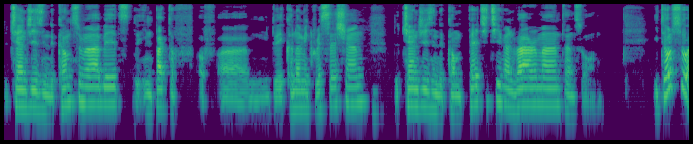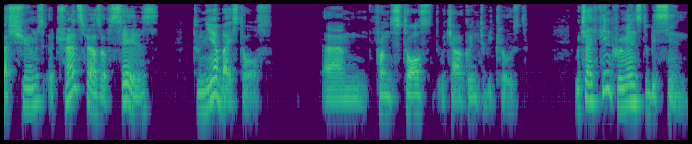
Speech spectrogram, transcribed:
The changes in the consumer habits, the impact of, of um, the economic recession, the changes in the competitive environment, and so on. It also assumes a transfer of sales to nearby stores um, from the stores which are going to be closed, which I think remains to be seen.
